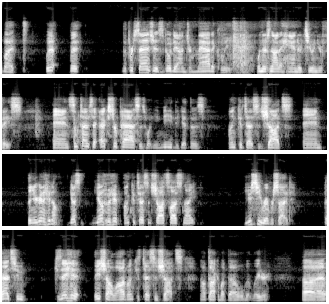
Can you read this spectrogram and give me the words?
but but the percentages go down dramatically when there's not a hand or two in your face. And sometimes that extra pass is what you need to get those uncontested shots, and then you're going to hit them. Guess you know who hit uncontested shots last night? UC Riverside. That's who, because they hit they shot a lot of uncontested shots. And I'll talk about that a little bit later. Uh,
